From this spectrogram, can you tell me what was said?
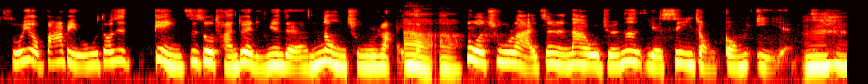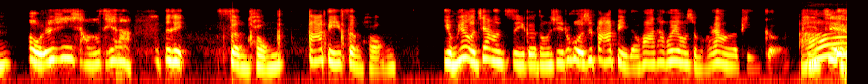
所有芭比屋都是电影制作团队里面的人弄出来的，做出来真人，那我觉得那也是一种工艺耶。嗯哼，那我就心想说：天哪，那个粉红。芭比粉红有没有这样子一个东西？如果是芭比的话，他会用什么样的皮革皮件？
